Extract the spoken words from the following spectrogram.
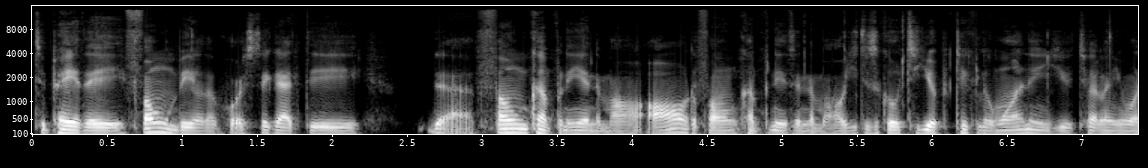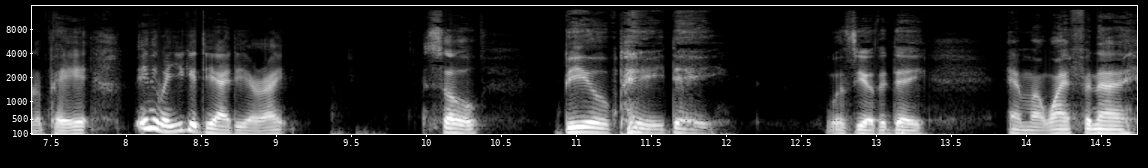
to pay the phone bill of course they got the the phone company in the mall all the phone companies in the mall. You just go to your particular one and you tell them you want to pay it. Anyway you get the idea right? So bill pay day was the other day. And my wife and i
